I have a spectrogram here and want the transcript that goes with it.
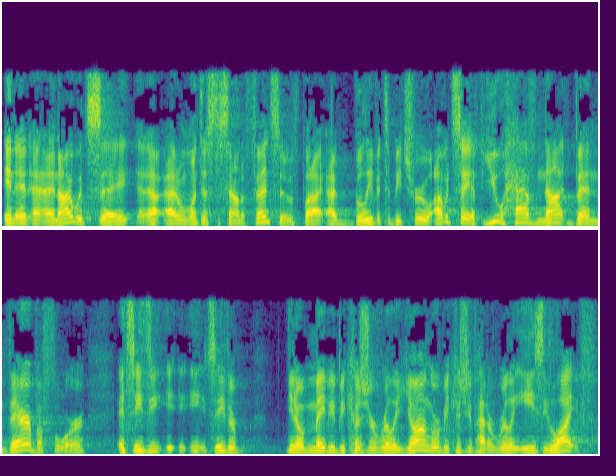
And, and, and, I would say, I don't want this to sound offensive, but I, I, believe it to be true. I would say if you have not been there before, it's, easy, it's either, you know, maybe because you're really young or because you've had a really easy life.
